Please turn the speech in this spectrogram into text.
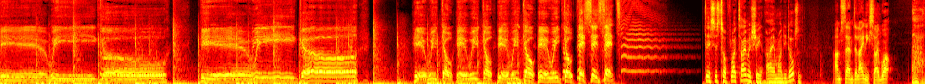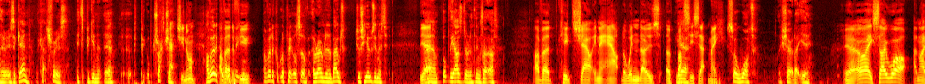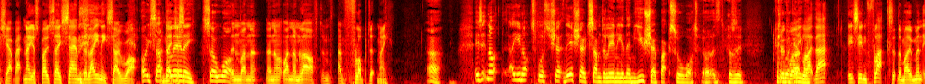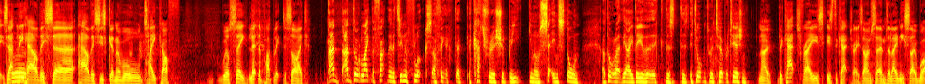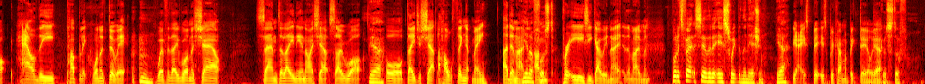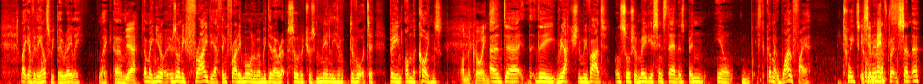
Here we go. Here we go. Here we go. Here we go. Here we go. Here we go. This is it. This is Top Flight Time Machine. I am Andy Dawson. I'm Sam Delaney. So what? Ah, there it is again. The catchphrase. It's beginning to uh, pick up traction. Catching on. I've heard a I've heard of a people, few. I've heard a couple of people sort of around and about just using it. Yeah. Um, up the Asda and things like that. I've heard kids shouting it out the windows of Yeah. buses at me. So what? They shout at you. Yeah. Oh, hey, so what? And I shout back, No, you're supposed to say Sam Delaney. So what? Oi, Sam And they just- Delaney. So what? And one, of- and one of them laughed and, and flobbed at me. ah. Is it not? Are you not supposed to shout? They shout Sam Delaney and then you shout back. So what? Or does it? Can Could it work, work anyway? like that. It's in flux at the moment. Exactly Uh. how this uh, how this is going to all take off. We'll see. Let the public decide. I, I don't like the fact that it's in flux. I think a, a, a catchphrase should be, you know, set in stone. I don't like the idea that it, there's, there's, it's open to interpretation. No, the catchphrase is the catchphrase. I'm Sam Delaney. So what? How the public want to do it, whether they want to shout Sam Delaney and I shout so what, Yeah. or they just shout the whole thing at me. I don't know. You're not I'm fussed. pretty easy going at it at the moment. But it's fair to say that it is sweeping the nation. Yeah, Yeah, it's it's become a big deal. Yeah. good stuff. Like everything else we do, really. Like, um, Yeah. I mean, you know, it was only Friday, I think, Friday morning when we did our episode, which was mainly devoted to being on the coins. On the coins. And uh, th- the reaction we've had on social media since then has been, you know, gone like wildfire. Tweets It's coming in immense. left, right, and centre.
